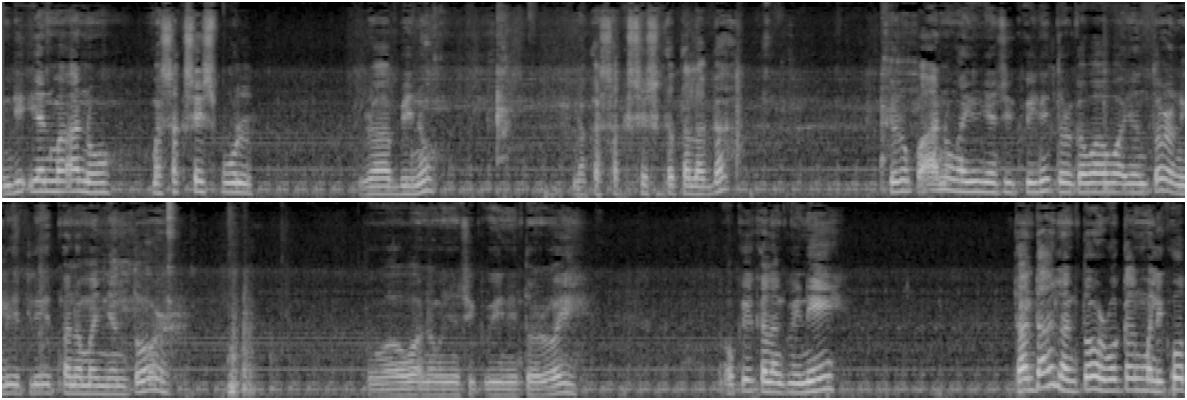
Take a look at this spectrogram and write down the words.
Hindi yan maano, mas-successful. Grabe, no? Nakasuccess ka talaga. Pero paano ngayon yan si Queenie, Tor? Kawawa yan, Tor. Ang liit-liit pa naman yan, Tor. Kawawa naman yan si Queenie, Tor. Oy. Okay ka lang, Queenie? Tandaan lang, Tor. Huwag kang malikot.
